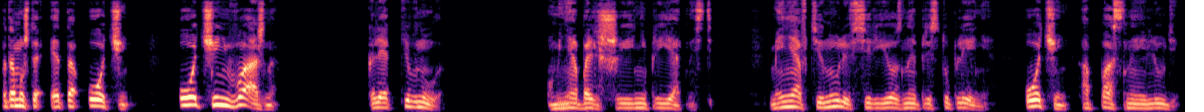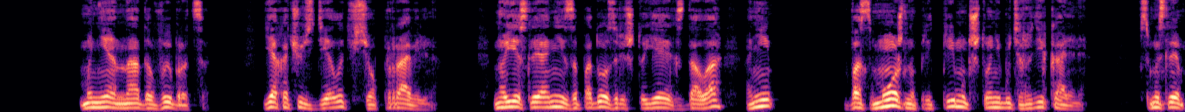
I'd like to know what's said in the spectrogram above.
Потому что это очень, очень важно. Клек кивнула. «У меня большие неприятности. Меня втянули в серьезное преступление. Очень опасные люди. Мне надо выбраться. Я хочу сделать все правильно. Но если они заподозрят, что я их сдала, они, возможно, предпримут что-нибудь радикальное. В смысле,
